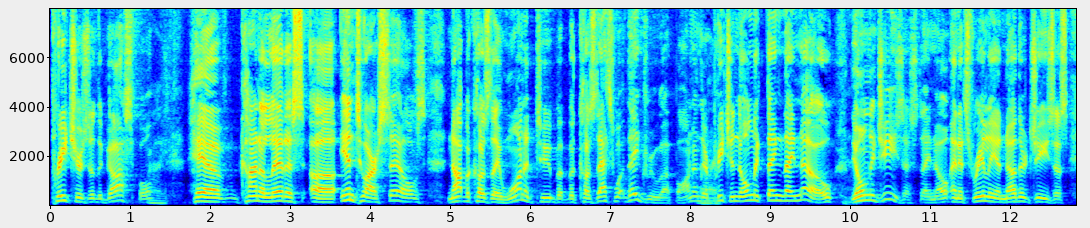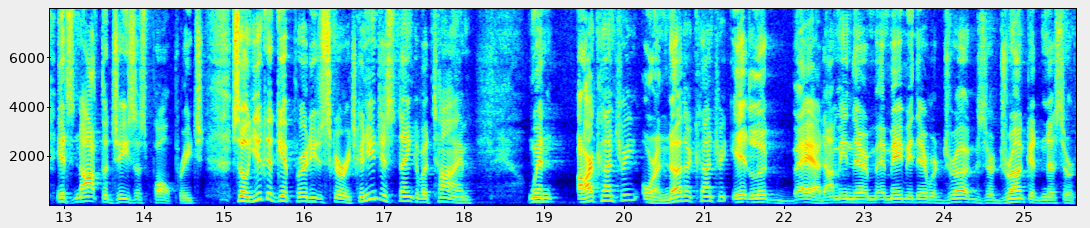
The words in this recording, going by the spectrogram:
preachers of the gospel have kind of led us uh, into ourselves, not because they wanted to, but because that's what they grew up on. And they're preaching the only thing they know, the only Jesus they know, and it's really another Jesus. It's not the Jesus Paul preached. So you could get pretty discouraged. Can you just think of a time when our country or another country, it looked bad. I mean, there maybe there were drugs or drunkenness or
